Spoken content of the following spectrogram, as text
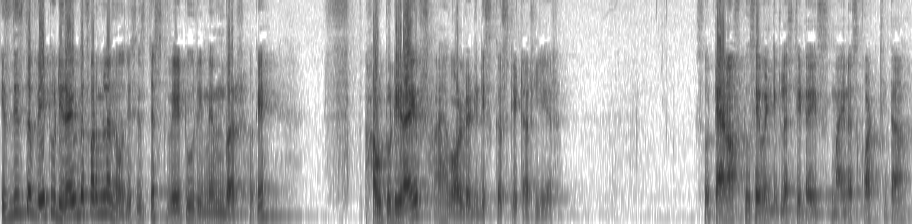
Is this the way to derive the formula? No, this is just way to remember. Okay. How to derive? I have already discussed it earlier. So tan of 270 plus theta is minus cot theta.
